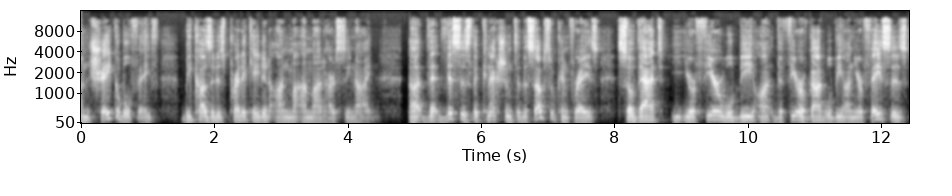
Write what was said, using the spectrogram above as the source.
unshakable faith because it is predicated on Ma'amad Har Sinai. uh, that this is the connection to the subsequent phrase, so that your fear will be on the fear of God will be on your faces,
